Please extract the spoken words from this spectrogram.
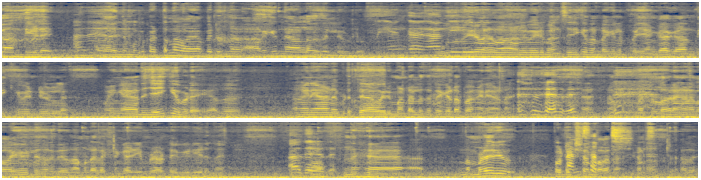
ഗാന്ധിയുടെ. അതായത് നമുക്ക് പെട്ടെന്ന് പറയാൻ പറ്റുന്ന അറിയുന്ന ആളതല്ലേ ഉള്ളൂ. മൂന്ന് പേര് നാല് പേര് മത്സരിക്കുന്നുണ്ടെങ്കിലും പ്രിയങ്ക ഗാന്ധിക്ക് വേണ്ടിയുള്ള പ്രിയങ്ക ഗാന്ധി ജയിക്കും ഇവിടെ. അത് അങ്ങനെയാണ്. ഇവിടുത്തെ ആ ഒരു മണ്ഡലത്തിന്റെ കിടപ്പ് അങ്ങനെയാണ്. മറ്റുള്ളവരങ്ങനെ പറയൂല്ലെന്ന് നമ്മുടെ ഇലക്ഷൻ കഴിയുമ്പോഴാട്ടെ വീഡിയോ ഇടുന്നത്. നമ്മുടെ ഒരു പ്രൊട്ടക്ഷൻ പറഞ്ഞ കൺസെപ്റ്റ് അതെ.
